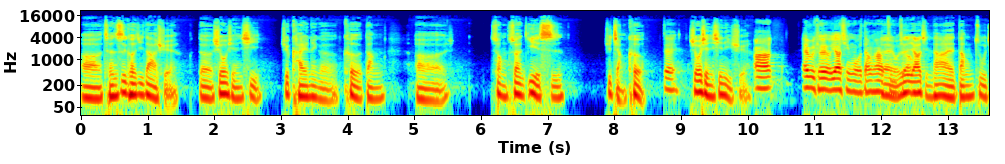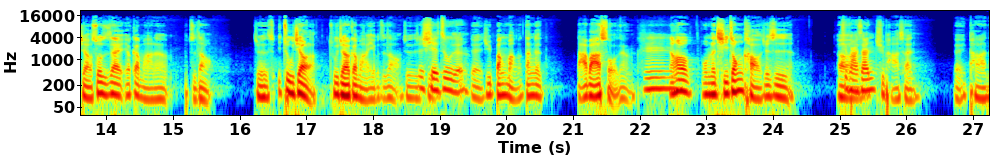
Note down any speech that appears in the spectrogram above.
呃城市科技大学的休闲系去开那个课当呃算算夜师去讲课，对休闲心理学。啊，Eric 有邀请我当他的对，助教我就，邀请他来当助教。说实在，要干嘛呢？不知道，就是助教了。助教要干嘛也不知道，就是就去协助的，对去帮忙当个打把手这样。嗯，然后我们的期中考就是、呃去爬山去爬山，对，爬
